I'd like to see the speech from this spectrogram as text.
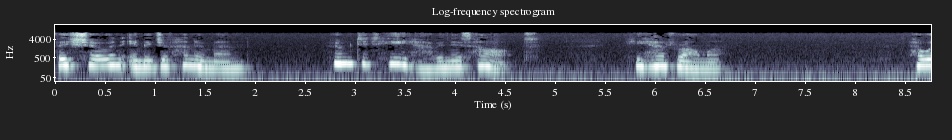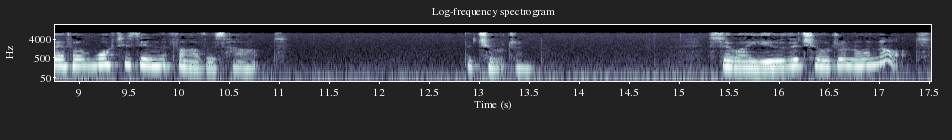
they show an image of Hanuman. Whom did he have in his heart? He had Rama. However, what is in the Father's heart? The children. So are you the children or not?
